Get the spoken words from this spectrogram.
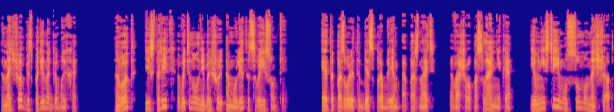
на счет господина Гмыха. Вот и старик вытянул небольшой амулет из своей сумки. Это позволит без проблем опознать вашего посланника и внести ему сумму на счет.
